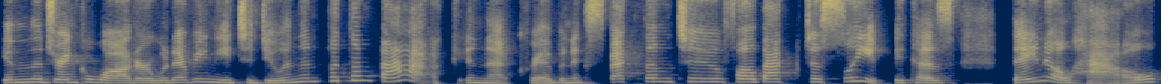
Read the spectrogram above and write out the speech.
give them the drink of water, whatever you need to do, and then put them back in that crib and expect them to fall back to sleep because they know how.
